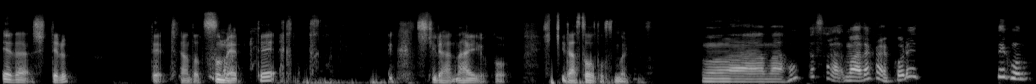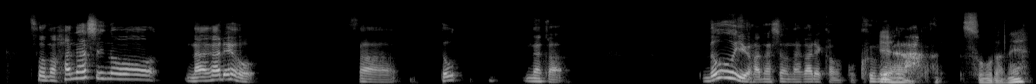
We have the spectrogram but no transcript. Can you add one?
いや、だ知ってる？ってちゃんと詰めて、知らないをこう引き出そうとするんだけどさ。うわーまあ本当さ、まあだからこれってほんその話の流れをさ、ど、なんか、どういう話の流れかをこう組いむというやか、そうだね。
